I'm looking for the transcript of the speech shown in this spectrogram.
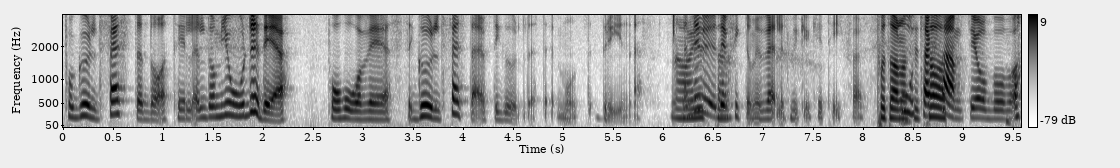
på guldfesten då, till, eller de gjorde det på HVs guldfest där efter guldet mot Brynäs. Ja, Men det, det. fick de ju väldigt mycket kritik för. På tal om Otacksamt citat. jobb att vara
